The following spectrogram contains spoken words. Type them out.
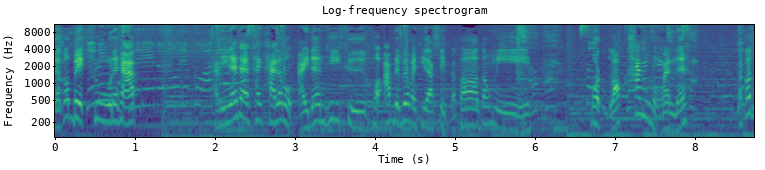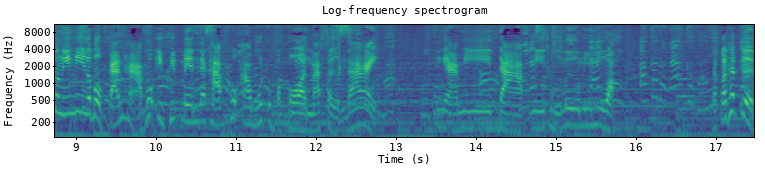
แล้วก็เบรกครูนะครับ อันนี้น่าจะคล้ายๆระบบไอเดนที่คือพออัพเลเวลไปทีละสิบแล้วก็ต้องมีปลดล็อกขั้นของมันเนอะแล้วก็ตรงนี้มีระบบการหาพวกอุปกรณ์นะครับ พวกอาวุธอุปกรณ์มาเสริมได้ นี่ไงมีดาบ มีถุงมือ มีหมวก แล้วก็ถ้าเกิด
